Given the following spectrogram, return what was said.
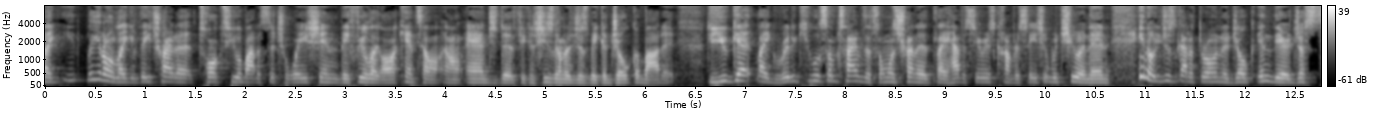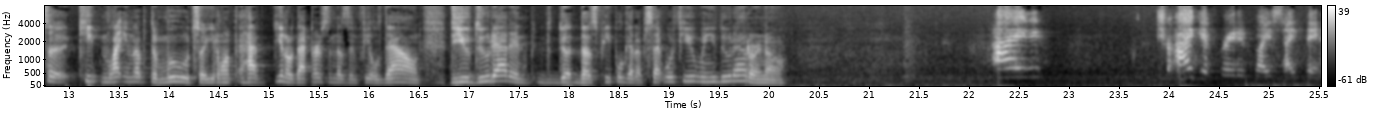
Like you know, like if they try to talk to you about a situation, they feel like, oh, I can't tell uh, Ange this because she's gonna just make a joke about it. Do you get like ridiculed sometimes if someone's trying to like have a serious conversation with you, and then you know you just got to throw in a joke in there just to keep lighten up the mood, so you don't have you know that person doesn't feel down. Do you do that, and d- does people get upset with you when you do that, or no? I I give great advice. I think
